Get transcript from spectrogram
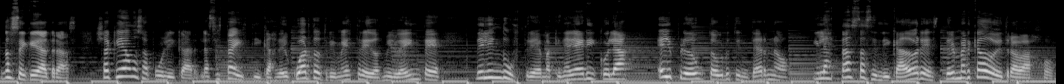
no se queda atrás, ya que vamos a publicar las estadísticas del cuarto trimestre de 2020 de la industria de maquinaria agrícola, el Producto Bruto Interno y las tasas indicadores del mercado de trabajo.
